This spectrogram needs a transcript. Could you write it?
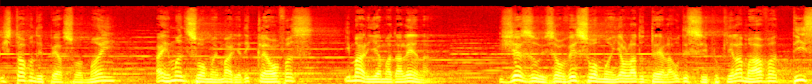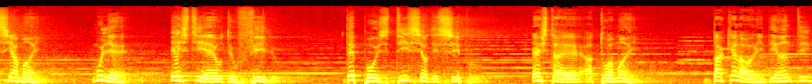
estavam de pé a sua mãe, a irmã de sua mãe Maria de Cleofas e Maria Madalena. Jesus, ao ver sua mãe e ao lado dela o discípulo que ele amava, disse à mãe: Mulher, este é o teu filho. Depois disse ao discípulo: Esta é a tua mãe. Daquela hora em diante,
